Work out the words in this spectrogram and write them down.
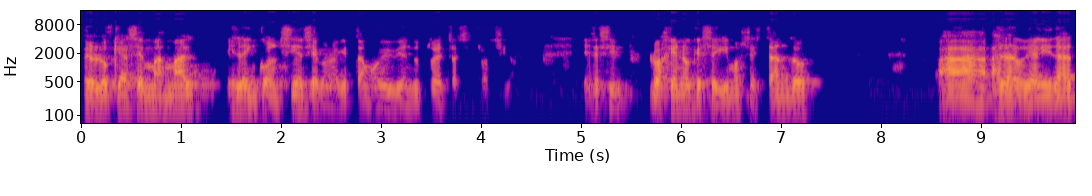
Pero lo que hace más mal es la inconsciencia con la que estamos viviendo toda esta situación. Es decir, lo ajeno que seguimos estando a, la realidad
